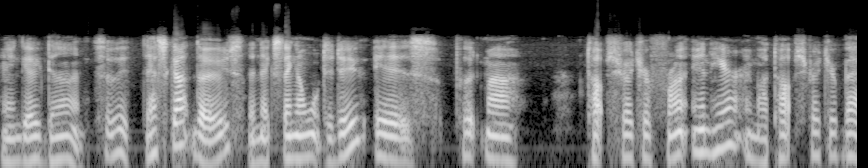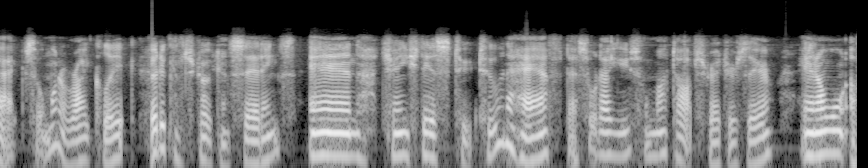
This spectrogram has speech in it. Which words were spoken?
and go done. So if that's got those, the next thing I want to do is put my top stretcher front in here and my top stretcher back. So I'm going to right click, go to construction settings and change this to two and a half. That's what I use for my top stretchers there. And I want a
